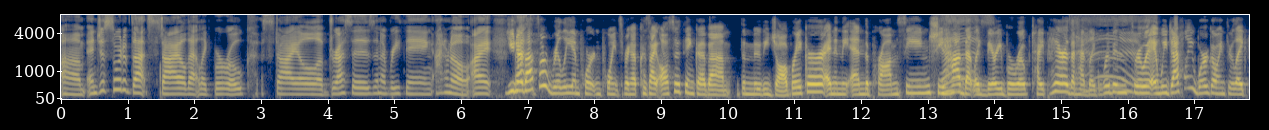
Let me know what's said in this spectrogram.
um and just sort of that style that like baroque style of dresses and everything. I don't know. I You know, that's a really important point to bring up because I also think of um the movie Jawbreaker, and in the end, the prom scene, she had that like very baroque type hair that had like ribbons through it, and we definitely were going through like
